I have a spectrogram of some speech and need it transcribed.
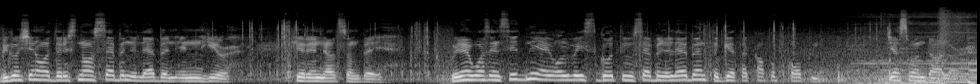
because you know there is no 7-eleven in here here in nelson bay. When i was in sydney i always go to 7-eleven to get a cup of coffee. Just one dollar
